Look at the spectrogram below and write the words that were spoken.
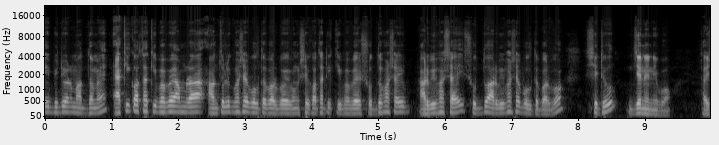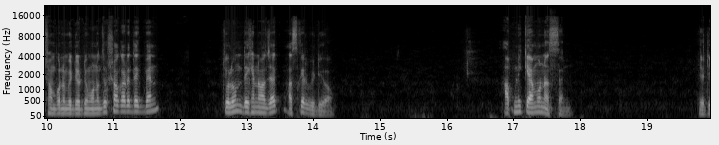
এই ভিডিওর মাধ্যমে একই কথা কীভাবে আমরা আঞ্চলিক ভাষায় বলতে পারব এবং সেই কথাটি কীভাবে শুদ্ধ ভাষায়, আরবি ভাষায়, শুদ্ধ আরবি ভাষায় বলতে পারব, সেটিও জেনে নিব। তাই সম্পূর্ণ ভিডিওটি মনোযোগ সহকারে দেখবেন। চলুন দেখে নেওয়া যাক আজকের ভিডিও। আপনি কেমন আছেন? যেটি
